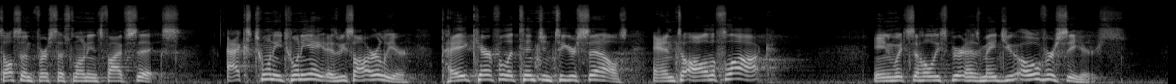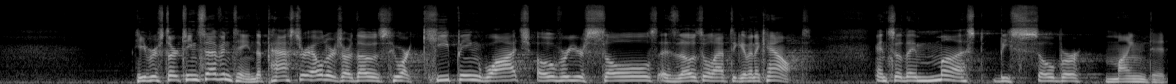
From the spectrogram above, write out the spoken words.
It's also in 1 Thessalonians 5 6. Acts 20, 28, as we saw earlier. Pay careful attention to yourselves and to all the flock in which the Holy Spirit has made you overseers. Hebrews 13, 17. The pastor elders are those who are keeping watch over your souls as those who will have to give an account. And so they must be sober minded,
